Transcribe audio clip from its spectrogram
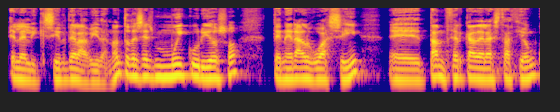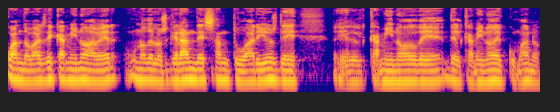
el elixir de la vida, ¿no? Entonces es muy curioso tener algo así eh, tan cerca de la estación cuando vas de camino a ver uno de los grandes santuarios de, el camino de- del camino de Kumano.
